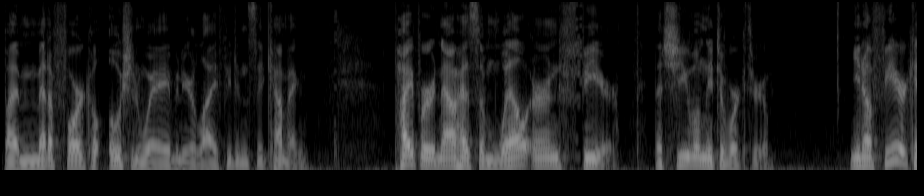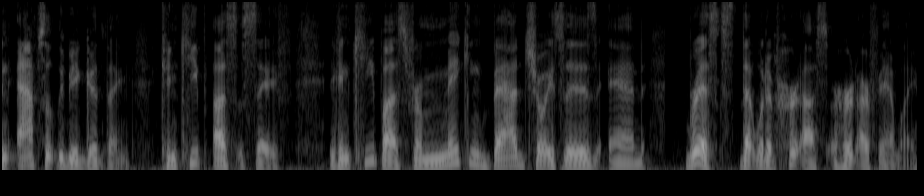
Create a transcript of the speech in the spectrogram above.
by a metaphorical ocean wave in your life you didn't see coming. Piper now has some well earned fear that she will need to work through. You know, fear can absolutely be a good thing, can keep us safe. It can keep us from making bad choices and risks that would have hurt us or hurt our family.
